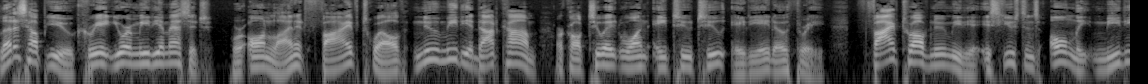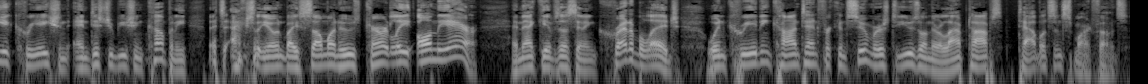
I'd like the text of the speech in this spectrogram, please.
Let us help you create your media message. We're online at 512newmedia.com or call 281 822 8803. 512 New Media is Houston's only media creation and distribution company that's actually owned by someone who's currently on the air. And that gives us an incredible edge when creating content for consumers to use on their laptops, tablets, and smartphones.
